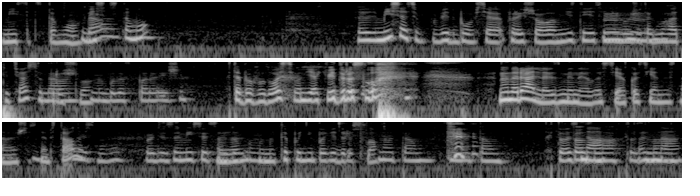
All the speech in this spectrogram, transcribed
місяць тому. Да? Місяць тому? Е, місяць відбувся, прийшов, а мені здається, не вже так багато часу да, пройшло. Ми були в Парижі. В тебе волосся вон як відросло. Ну, воно реально змінилось якось, я не знаю, що з ним Не сталося. знаю. Вроді за місяць не Воно, думаю. воно типу ніби відросло. Ну там, ну там. Хто, Хто зна. зна, хто зна. зна.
